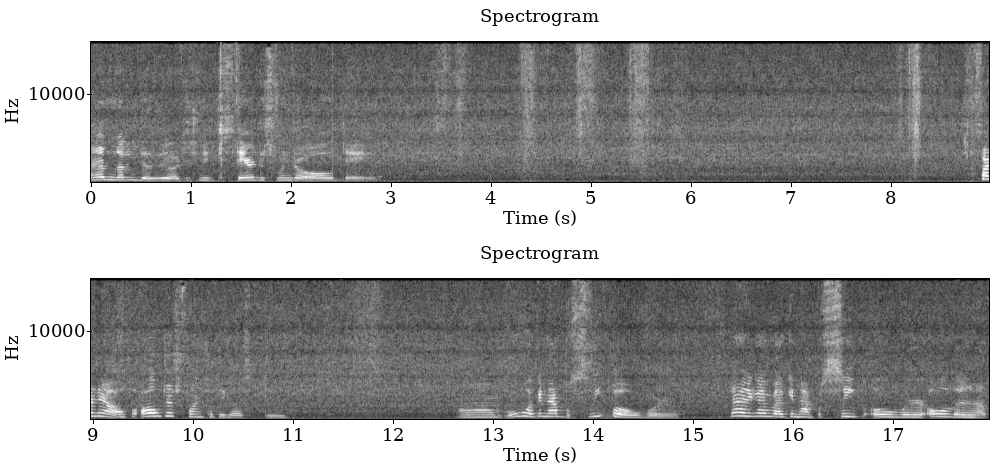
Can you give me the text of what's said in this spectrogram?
I have nothing to do. I just need to stare at this window all day. Find out. I'll, I'll just find something else to do. Um. Oh, I can have a sleepover. Yeah, I think I can have a sleepover. Oh, then have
